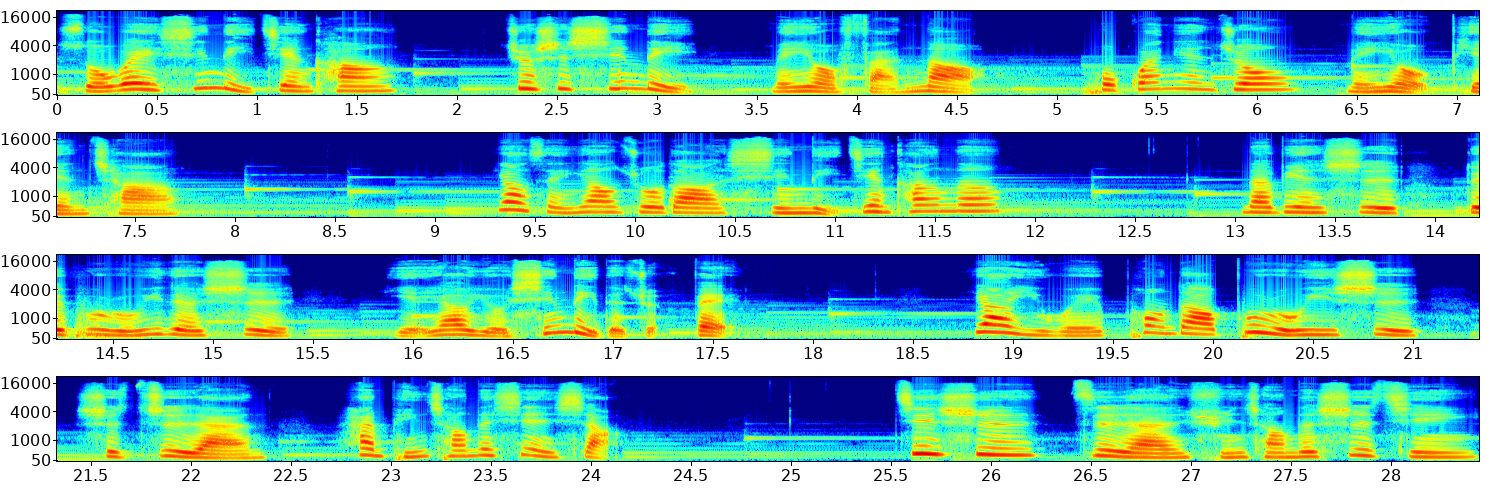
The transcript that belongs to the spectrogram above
所谓心理健康，就是心里没有烦恼，或观念中没有偏差。要怎样做到心理健康呢？那便是对不如意的事，也要有心理的准备。要以为碰到不如意事是自然。和平常的现象，既是自然寻常的事情，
